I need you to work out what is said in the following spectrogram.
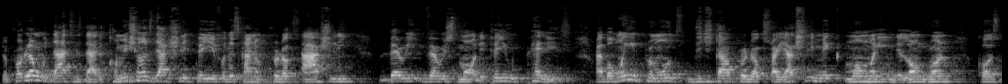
the problem with that is that the commissions they actually pay you for this kind of products are actually very, very small. They pay you pennies, right? But when you promote digital products, right, you actually make more money in the long run because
